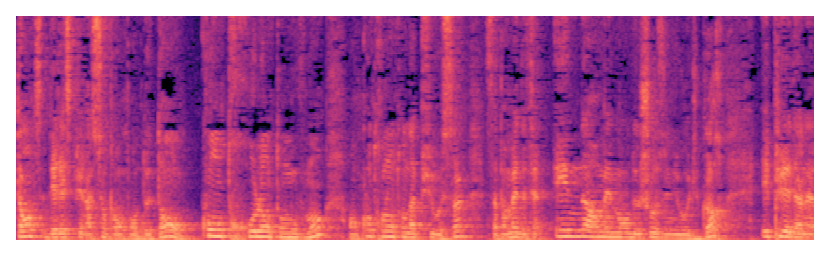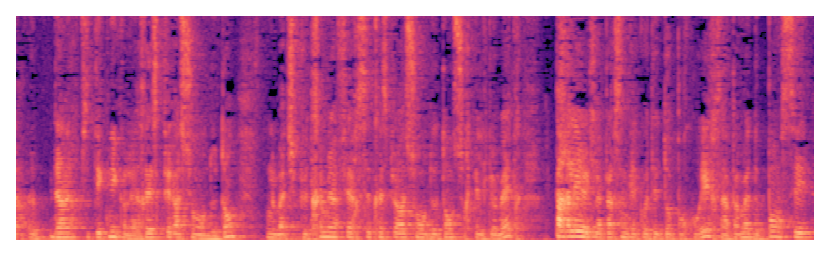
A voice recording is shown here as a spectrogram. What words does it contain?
tente des respirations par exemple en deux temps en contrôlant ton mouvement, en contrôlant ton appui au sol. Ça permet de faire énormément de choses au niveau du corps. Et puis la dernière, dernière petite technique, la respiration en deux temps. Bah, tu peux très bien faire cette respiration en deux temps sur quelques mètres, parler avec la personne qui est à côté de toi pour courir, ça va permettre de penser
